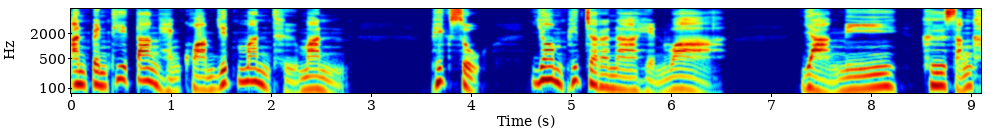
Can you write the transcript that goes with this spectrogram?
อันเป็นที่ตั้งแห่งความยึดมั่นถือมั่น ภิกษุย่อมพิจารณาเห็นว่า อย่างนี้คือสังข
